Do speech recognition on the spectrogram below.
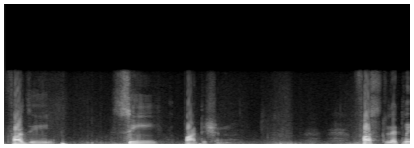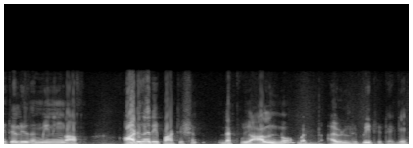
Fuzzy C partition. First let me tell you the meaning of ordinary partition that we all know, but I will repeat it again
